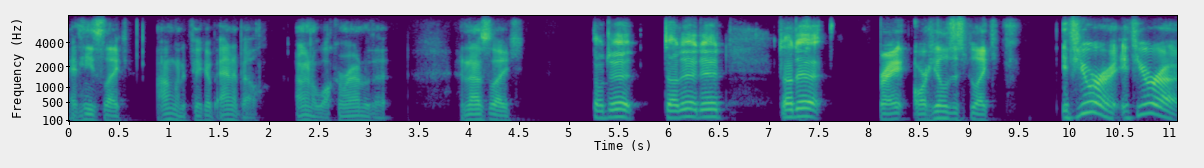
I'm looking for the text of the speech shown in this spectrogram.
and he's like, I'm gonna pick up Annabelle. I'm gonna walk around with it, and I was like, Don't do it. Don't do it, dude. Don't do it. right? Or he'll just be like, if you're if you're a,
